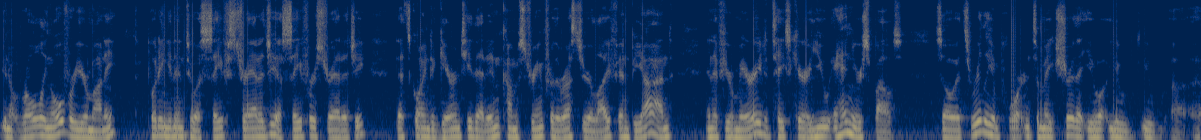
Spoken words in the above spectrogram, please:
you know rolling over your money, putting it into a safe strategy, a safer strategy that's going to guarantee that income stream for the rest of your life and beyond. And if you're married, it takes care of you and your spouse. So it's really important to make sure that you you you uh,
